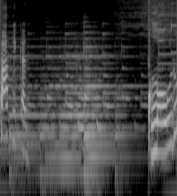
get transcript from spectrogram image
páprica louro,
